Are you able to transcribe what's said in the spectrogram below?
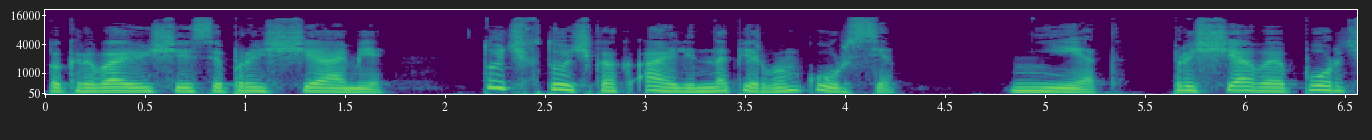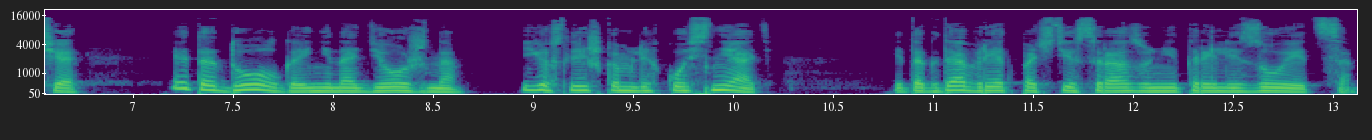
покрывающееся прыщами, точь-в-точь, точь, как Айлин на первом курсе. Нет, прыщавая порча — это долго и ненадежно, ее слишком легко снять, и тогда вред почти сразу нейтрализуется.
